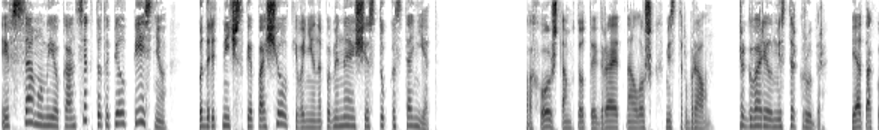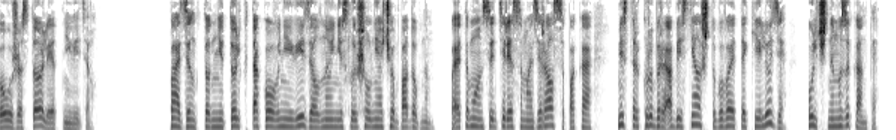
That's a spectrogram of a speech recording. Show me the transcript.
И в самом ее конце кто-то пел песню под ритмическое пощелкивание, напоминающее стук кастаньет. «Похоже, там кто-то играет на ложках, мистер Браун», — проговорил мистер Крубер. «Я такого уже сто лет не видел». Паддингтон не только такого не видел, но и не слышал ни о чем подобном. Поэтому он с интересом озирался, пока мистер Крубер объяснял, что бывают такие люди, уличные музыканты,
